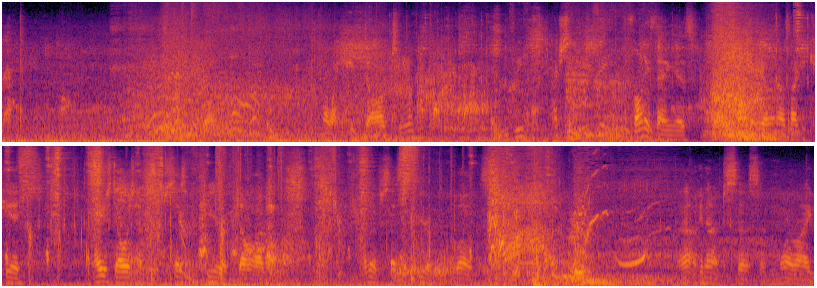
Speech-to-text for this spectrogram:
Crap. Oh, Dogs. Easy? Actually, funny thing is, was telling when I was like a kid, I used to always have this obsessive fear of dogs. I have an obsessive fear of bugs. Uh, okay, not obsessive, more like...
